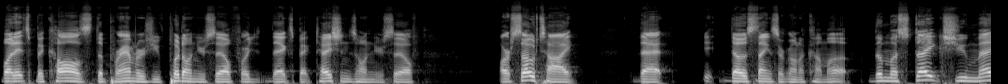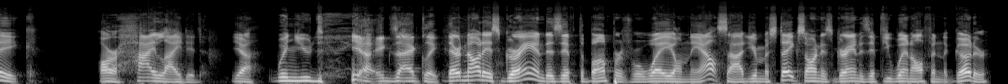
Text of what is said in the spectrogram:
but it's because the parameters you've put on yourself or the expectations on yourself are so tight that it, those things are going to come up. The mistakes you make are highlighted Yeah. when you. yeah, exactly. They're not as grand as if the bumpers were way on the outside. Your mistakes aren't as grand as if you went off in the gutter,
